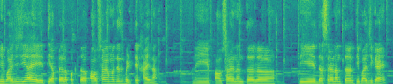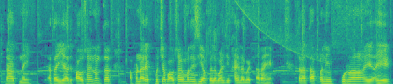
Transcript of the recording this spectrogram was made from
ही भाजी जी आहे ती आपल्याला फक्त पावसाळ्यामध्येच भेटते खायला. आणि पावसाळ्यानंतर ती दसऱ्यानंतर ती भाजी काय राहत नाही. आता ह्या पावसाळ्यानंतर आपण डायरेक्ट पुढच्या पावसाळ्यामध्येच ही आपल्याला भाजी खायला भेटणार आहे. तर आता आपण ही पूर्ण हे- हे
